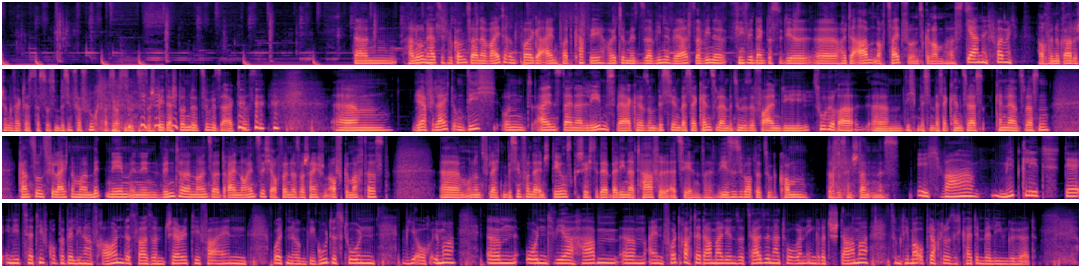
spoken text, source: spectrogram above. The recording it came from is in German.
Dann hallo und herzlich willkommen zu einer weiteren Folge Ein Pott Kaffee. Heute mit Sabine Wert. Sabine, vielen, vielen Dank, dass du dir äh, heute Abend noch Zeit für uns genommen hast. Gerne, ich freue mich. Auch wenn du gerade schon gesagt hast, dass du es ein bisschen verflucht hast, dass du zu später Stunde zugesagt hast. Ähm, ja, vielleicht um dich und eins deiner Lebenswerke so ein bisschen besser kennenzulernen, beziehungsweise vor allem die Zuhörer ähm, dich ein bisschen besser kennenlernen zu lassen. Kannst du uns vielleicht nochmal mitnehmen in den Winter 1993, auch wenn du das wahrscheinlich schon oft gemacht hast, ähm, und uns vielleicht ein bisschen von der Entstehungsgeschichte der Berliner Tafel erzählen? Wie ist es überhaupt dazu gekommen, dass es entstanden ist? Ich war Mitglied der Initiativgruppe Berliner Frauen. Das war so ein Charity-Verein, wollten irgendwie Gutes tun, wie auch immer. Ähm, und wir haben ähm, einen Vortrag der damaligen Sozialsenatorin Ingrid Stamer zum Thema Obdachlosigkeit in Berlin gehört.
